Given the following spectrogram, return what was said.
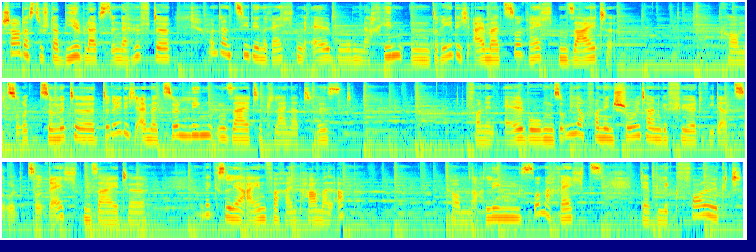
Schau, dass du stabil bleibst in der Hüfte und dann zieh den rechten Ellbogen nach hinten, dreh dich einmal zur rechten Seite. Komm zurück zur Mitte, dreh dich einmal zur linken Seite, kleiner Twist von den Ellbogen sowie auch von den Schultern geführt, wieder zurück zur rechten Seite. Wechsel ja einfach ein paar Mal ab. Komm nach links und nach rechts. Der Blick folgt.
